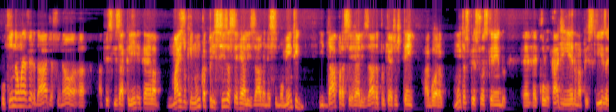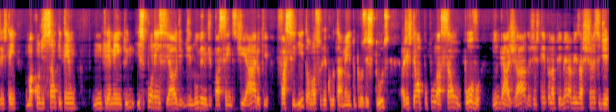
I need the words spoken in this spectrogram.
O que não é verdade, afinal, a, a pesquisa clínica, ela mais do que nunca precisa ser realizada nesse momento e, e dá para ser realizada, porque a gente tem agora muitas pessoas querendo é, é, colocar dinheiro na pesquisa, a gente tem uma condição que tem um, um incremento exponencial de, de, número de pacientes diário que facilita o nosso recrutamento para os estudos. A gente tem uma população, um povo engajado, a gente tem pela primeira vez a chance de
